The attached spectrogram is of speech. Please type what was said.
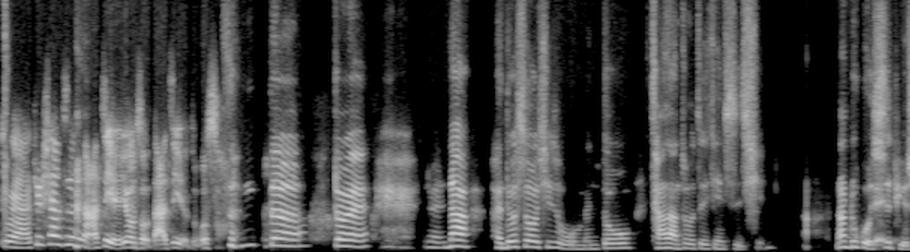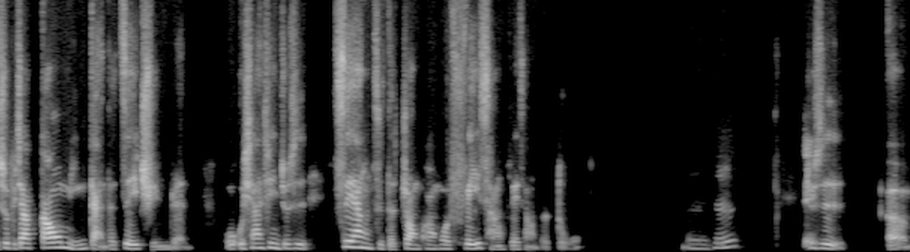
对啊，就像是拿自己的右手打自己的左手。真的，对对。那很多时候，其实我们都常常做这件事情啊。那如果是比如说比较高敏感的这一群人，我我相信就是这样子的状况会非常非常的多。嗯哼，就是呃。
